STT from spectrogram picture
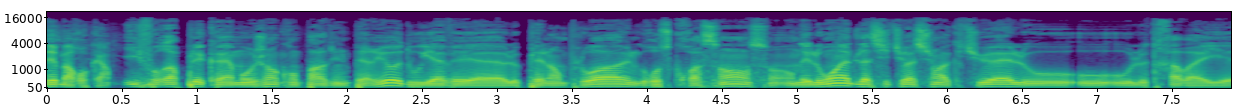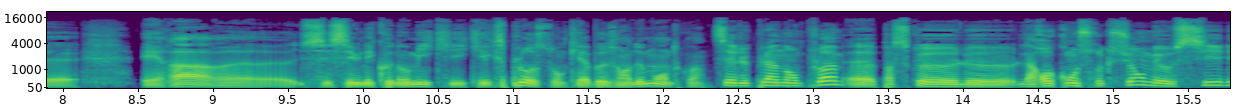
des Marocains. Il faut rappeler quand même aux gens qu'on parle d'une période où il y avait euh, le plein emploi, une grosse croissance. On est loin de la situation actuelle où, où, où le travail est rare. Euh, c'est une économie qui, qui, explose, donc il y a besoin de monde. quoi. C'est le plein emploi euh, parce que le, la reconstruction, mais aussi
